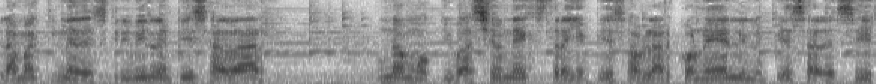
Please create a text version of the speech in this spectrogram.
la máquina de escribir le empieza a dar una motivación extra y empieza a hablar con él y le empieza a decir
